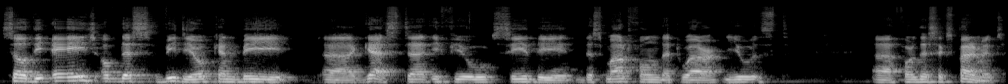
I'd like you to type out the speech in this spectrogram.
So the age of this video can be uh, guessed uh, if you see the, the smartphone that were used uh, for this experiment.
